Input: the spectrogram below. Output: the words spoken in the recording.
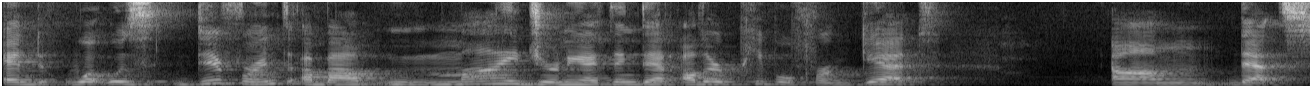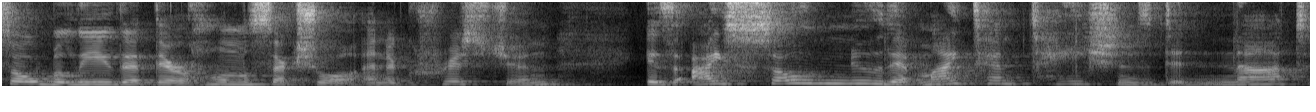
And what was different about my journey, I think that other people forget um, that so believe that they're homosexual and a Christian is I so knew that my temptations did not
